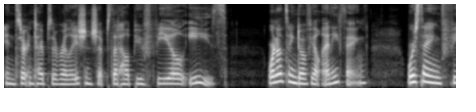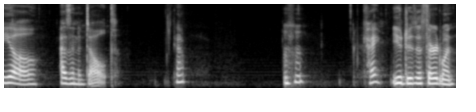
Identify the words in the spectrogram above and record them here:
in certain types of relationships that help you feel ease. We're not saying don't feel anything, we're saying feel as an adult. Yep. Mm-hmm. Okay. You do the third one.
